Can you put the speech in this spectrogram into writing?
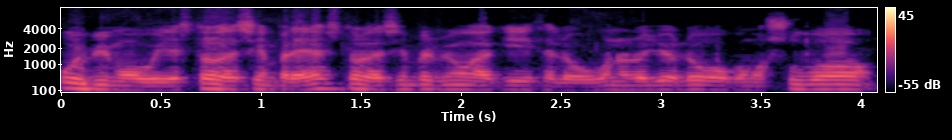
Uy, primo, uy, esto lo de siempre, ¿eh? Esto lo de siempre, primo, que aquí dice luego, bueno, yo luego como subo...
